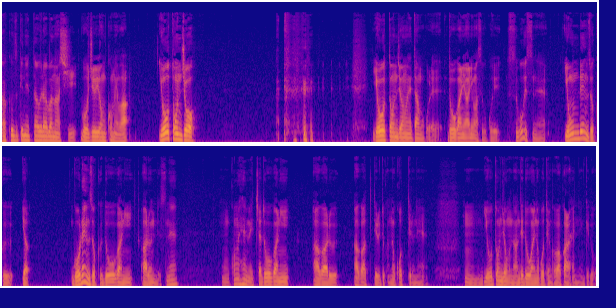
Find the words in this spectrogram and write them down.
学付けネタ裏話54個目は養豚場。養豚場のネタもこれ動画にありますよ。これすごいですね。4連続いや5連続動画にあるんですね、うん、この辺めっちゃ動画に上がる上がってるというか残ってるね。うん養豚場もなんで動画に残ってるのか分からへんねんけど。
